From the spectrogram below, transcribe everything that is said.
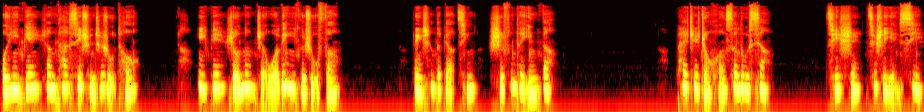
我一边让他吸吮着乳头，一边揉弄着我另一个乳房。脸上的表情十分的淫荡。拍这种黄色录像，其实就是演戏。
